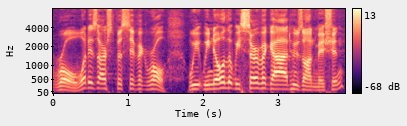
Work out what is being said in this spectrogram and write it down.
role? What is our specific role? We, we know that we serve a God who's on mission,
